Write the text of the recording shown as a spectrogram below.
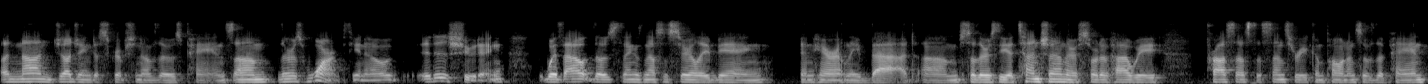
a non-judging description of those pains. Um, there's warmth you know it is shooting without those things necessarily being inherently bad. Um, so there's the attention there's sort of how we process the sensory components of the pain.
